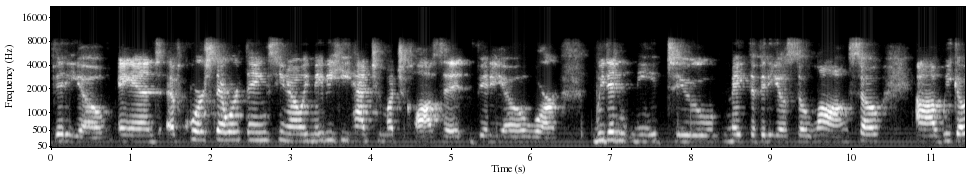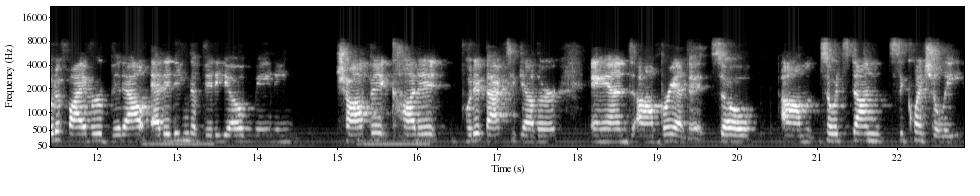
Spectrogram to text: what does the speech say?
video. And of course, there were things, you know, maybe he had too much closet video, or we didn't need to make the video so long. So uh, we go to Fiverr, bid out editing the video, meaning chop it, cut it, put it back together, and um, brand it. So um, so it's done sequentially,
